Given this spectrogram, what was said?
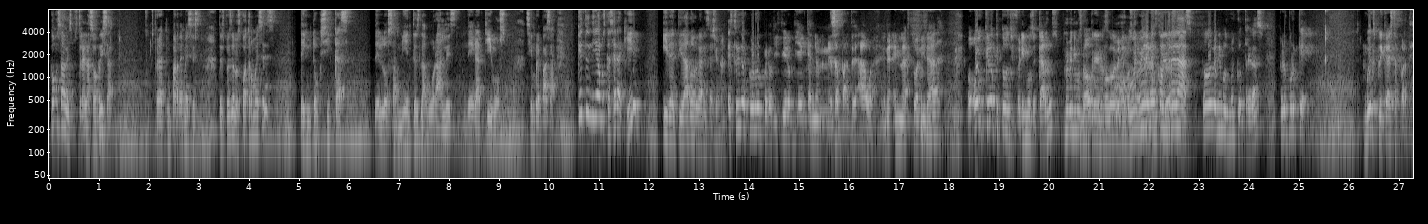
¿Cómo sabes? Pues trae la sonrisa. Espérate un par de meses. Después de los cuatro meses, te intoxicas de los ambientes laborales negativos. Siempre pasa. ¿Qué tendríamos que hacer aquí? Identidad organizacional. Estoy de acuerdo, pero difiero bien cañón en esa parte ahora. En, en la actualidad, hoy creo que todos diferimos de Carlos. Hoy venimos No, Contreras. hoy venimos Contreras. Hoy venimos Contreras. Todos venimos muy contreras, pero ¿por qué? Voy a explicar esta parte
